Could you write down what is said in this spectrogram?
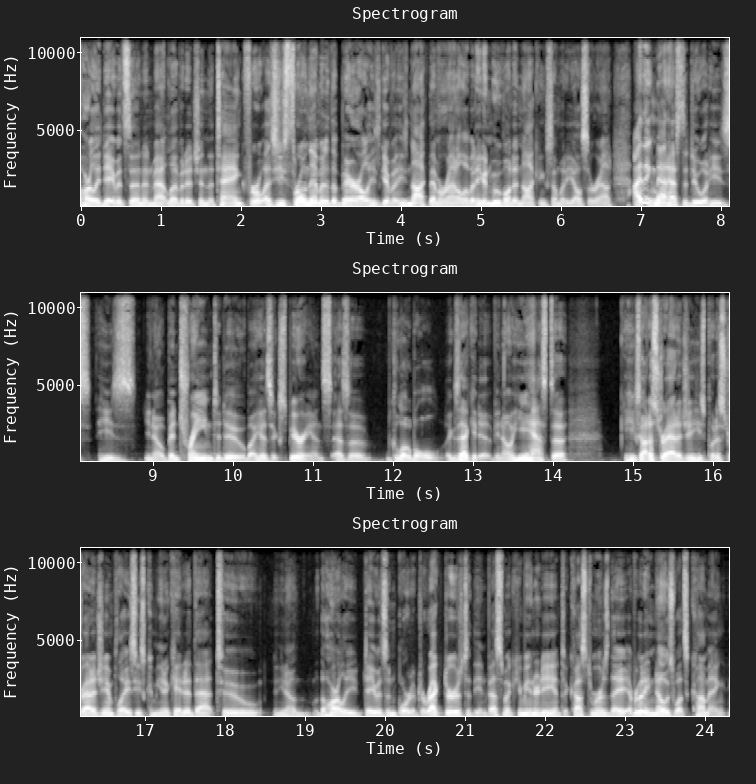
Harley Davidson and Matt Levatich in the tank for as he's thrown them into the barrel, he's given he's knocked them around a little bit. He can move on to knocking somebody else around. I think Matt has to do what he's he's, you know, been trained to do by his experience as a global executive. You know, he has to he's got a strategy. He's put a strategy in place. He's communicated that to you know the Harley Davidson board of directors, to the investment community, and to customers. They everybody knows what's coming.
